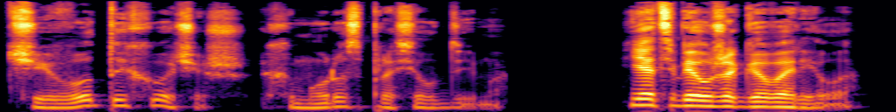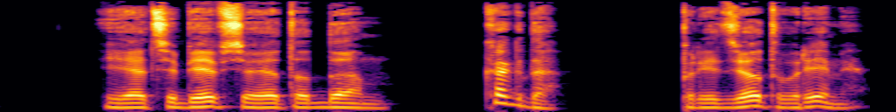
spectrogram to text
«Чего ты хочешь?» — хмуро спросил Дима. «Я тебе уже говорила. Я тебе все это дам. Когда? Придет время.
